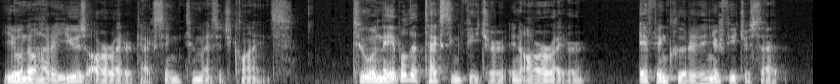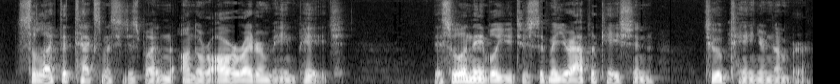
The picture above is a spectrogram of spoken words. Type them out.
you will know how to use RO Writer Texting to message clients. To enable the texting feature in RO Writer, if included in your feature set, select the Text Messages button on the RO Writer main page. This will enable you to submit your application to obtain your number.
